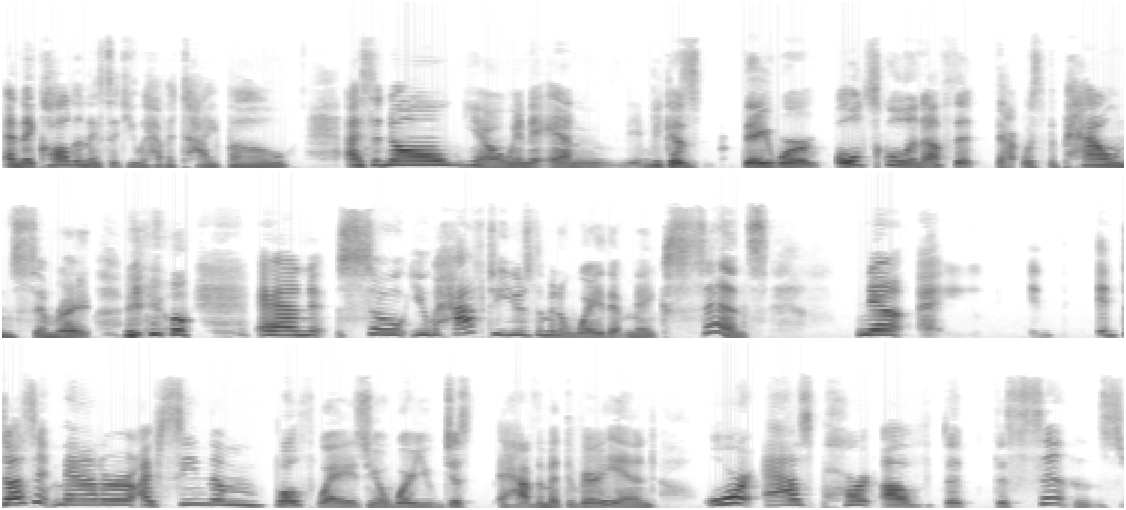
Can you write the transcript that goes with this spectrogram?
and they called and they said, "You have a typo." I said, "No," you know, and and because they were old school enough that that was the pound symbol, Right. you know, and so you have to use them in a way that makes sense. Now, it, it doesn't matter. I've seen them both ways, you know, where you just have them at the very end or as part of the, the sentence,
